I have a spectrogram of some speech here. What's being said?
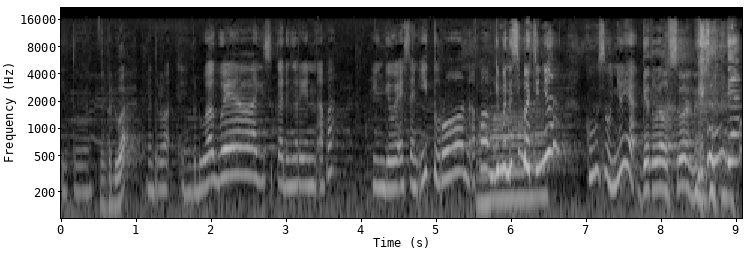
itu. yang kedua Yang kedua, yang kedua gue lagi suka dengerin apa? Yang GWSNI turun Ah. apa? Gimana sih bacanya? Kumusonyo ya? Get Well Soon Enggak.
